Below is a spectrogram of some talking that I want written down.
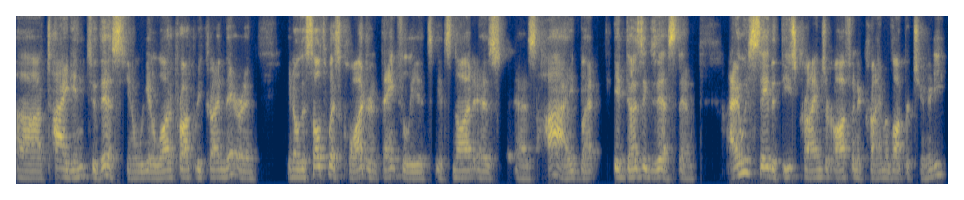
uh, tied into this. You know, we get a lot of property crime there, and you know, the Southwest Quadrant. Thankfully, it's it's not as as high, but it does exist. And I always say that these crimes are often a crime of opportunity.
